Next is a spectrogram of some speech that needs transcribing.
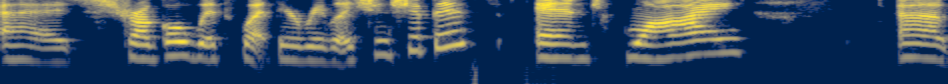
uh, struggle with what their relationship is and why uh,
